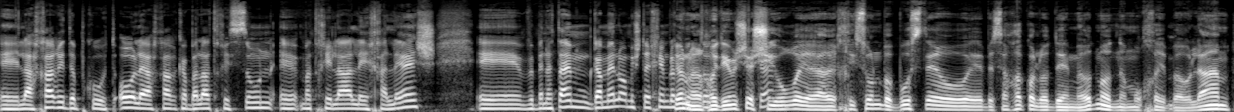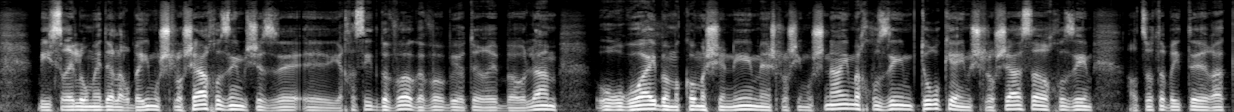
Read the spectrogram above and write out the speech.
אה, לאחר הידבקות או לאחר קבלת חיסון אה, מתחילה להיחלש, אה, ובינתיים גם אלו המשתייכים לקבוצות... כן, אנחנו יודעים כן. ששיעור כן. החיסון בבוסטר הוא אה, בסך הכל עוד אה, מאוד מאוד נמוך אה, בעולם. בישראל הוא עומד על 43 אחוזים, שזה אה, יחסית גבוה, גבוה ביותר אה, בעולם. אורוגוואי במקום השני עם 32 אחוזים, טורקיה עם 13 אחוזים, ארה"ב אה, רק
